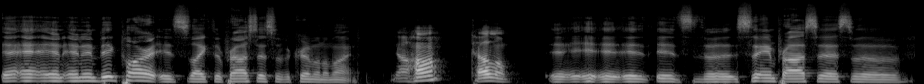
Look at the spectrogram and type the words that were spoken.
And, and, and in big part, it's like the process of a criminal mind. Uh huh. Tell them. It, it, it, it's the same process of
